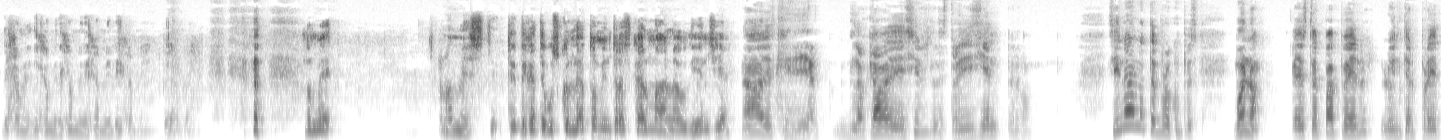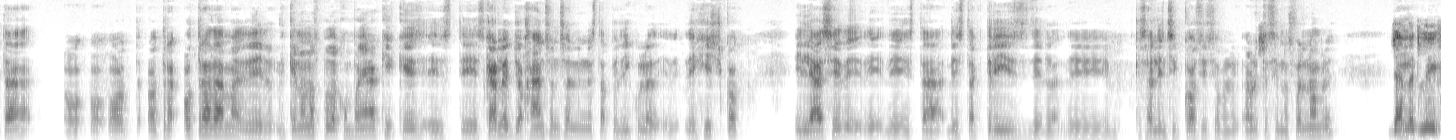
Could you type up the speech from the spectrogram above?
Déjame, déjame, déjame, déjame, déjame. Espérame. No me, no me, este, déjate, busco el dato mientras calma a la audiencia. No, es que lo acaba de decir, le estoy diciendo, pero... Si no, no te preocupes. Bueno, este papel lo interpreta o, otra, otra dama de, que no nos pudo acompañar aquí, que es este, Scarlett Johansson, sale en esta película de, Hitchcock y le hace de, de, esta, de esta actriz de la, que sale en Psicosis, ahorita se nos fue el nombre. Janet Leigh.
